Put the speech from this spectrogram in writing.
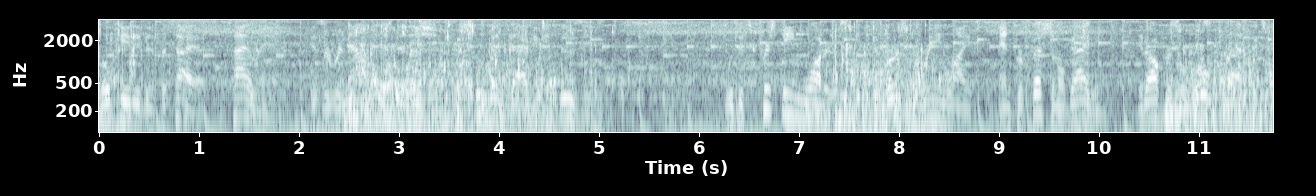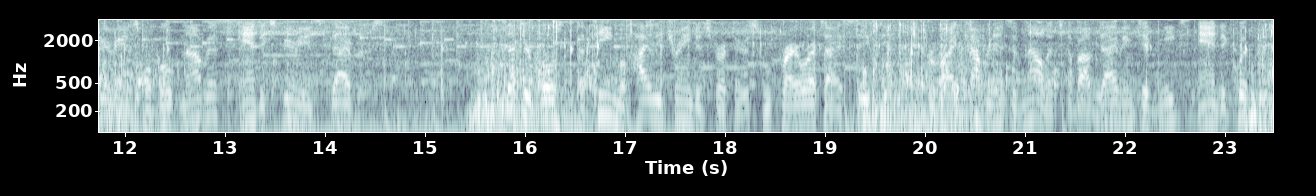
located in Pattaya, Thailand, is a renowned destination for scuba diving enthusiasts. With its pristine waters, diverse marine life, and professional guidance, it offers a world-class experience for both novice and experienced divers. The center boasts a team of highly trained instructors who prioritize safety and provide comprehensive knowledge about diving techniques and equipment.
